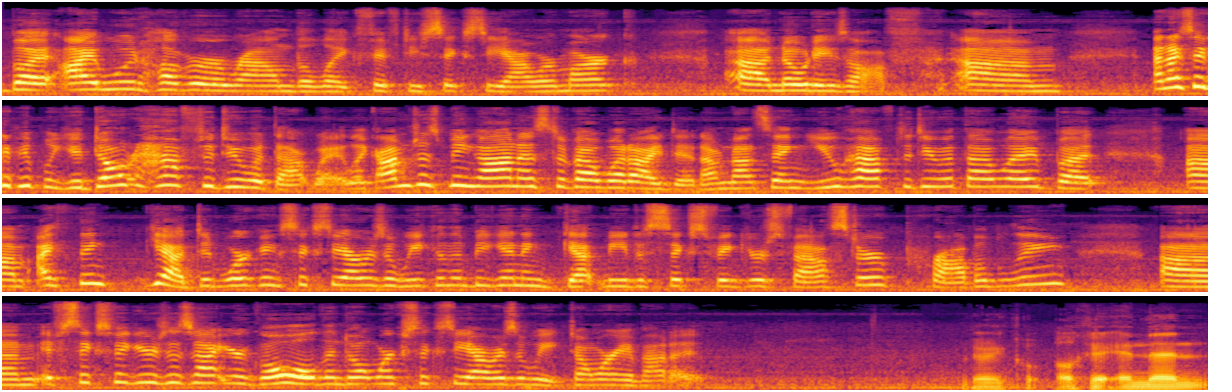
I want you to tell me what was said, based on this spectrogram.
but I would hover around the like 50, 60 hour mark, uh, no days off. Um, and I say to people, you don't have to do it that way. Like I'm just being honest about what I did. I'm not saying you have to do it that way, but um, I think yeah, did working 60 hours a week in the beginning get me to six figures faster? Probably. Um, if six figures is not your goal, then don't work 60 hours a week. Don't worry about it. Very cool. Okay, and then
